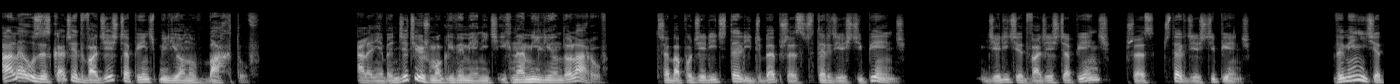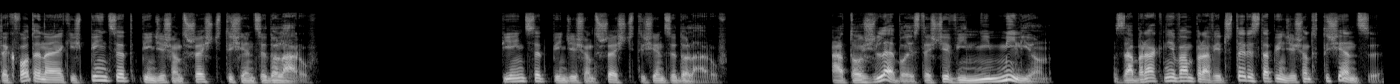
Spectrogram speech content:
ale uzyskacie 25 milionów bachtów. Ale nie będziecie już mogli wymienić ich na milion dolarów. Trzeba podzielić tę liczbę przez 45. Dzielicie 25 przez 45. Wymienicie tę kwotę na jakieś 556 tysięcy dolarów. 556 tysięcy dolarów. A to źle, bo jesteście winni milion. Zabraknie wam prawie 450 tysięcy.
